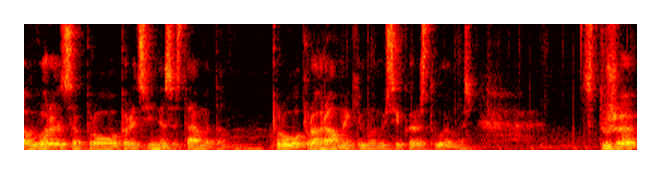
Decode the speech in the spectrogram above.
Говориться про операційні системи, там, про програми, якими ми всі користуємось. Це дуже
